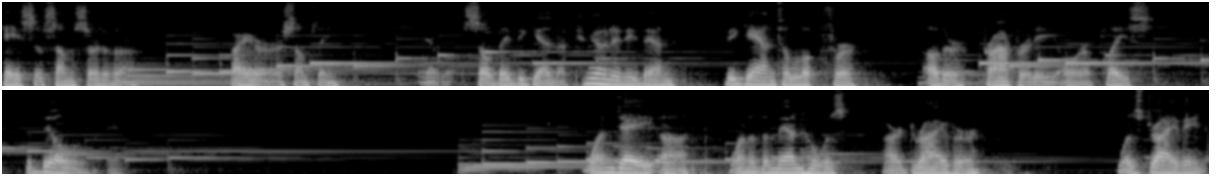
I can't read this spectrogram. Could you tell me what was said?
case of some sort of a fire or something, so they began, the community then began to look for other property or a place to build. One day, uh, one of the men who was our driver was driving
